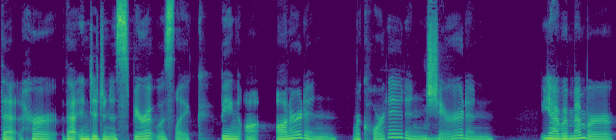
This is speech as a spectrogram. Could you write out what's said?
that her that indigenous spirit was like being honored and recorded and mm-hmm. shared and yeah, I remember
